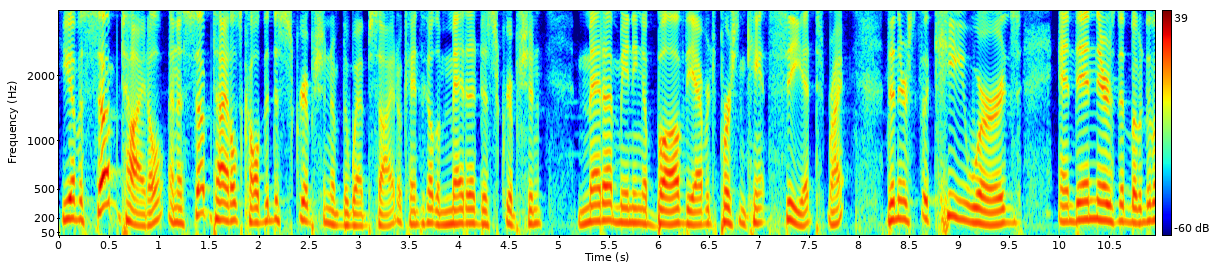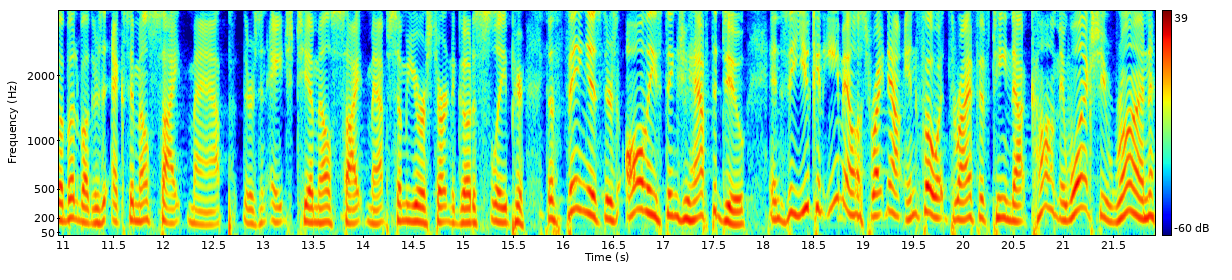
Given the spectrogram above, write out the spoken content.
you have a subtitle, and a subtitle is called the description of the website. Okay, it's called a meta description. Meta meaning above, the average person can't see it, right? Then there's the keywords, and then there's the blah, blah, blah, blah, there's an XML sitemap, there's an HTML sitemap. Some of you are starting to go to sleep here. The thing is, there's all these things you have to do, and Z, you can email us right now, info at thrive15.com, and we'll actually run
